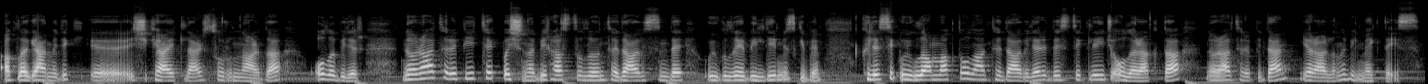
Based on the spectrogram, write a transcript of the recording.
akla gelmedik e, şikayetler, sorunlar da olabilir. Nöral terapiyi tek başına bir hastalığın tedavisinde uygulayabildiğimiz gibi klasik uygulanmakta olan tedavilere destekleyici olarak da nöral terapiden yararlanabilmekteyiz.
